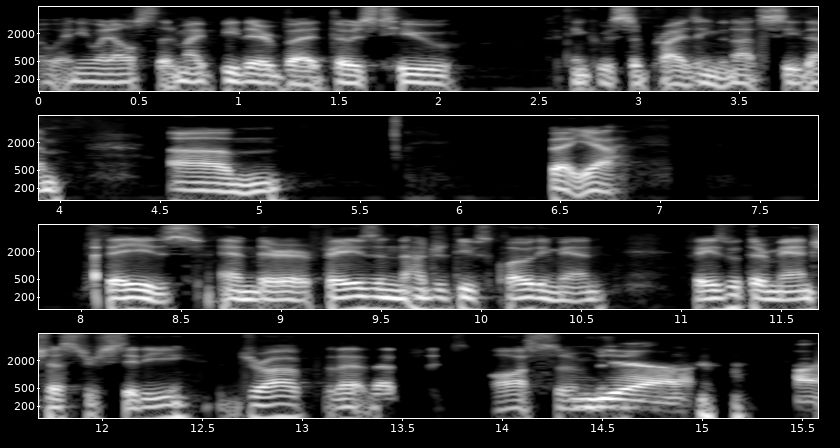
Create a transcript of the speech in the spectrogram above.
know anyone else that might be there, but those two, I think it was surprising to not see them. Um, but yeah, FaZe and their FaZe and Hundred Thieves clothing, man. FaZe with their Manchester City drop. That that's awesome. Yeah, I,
